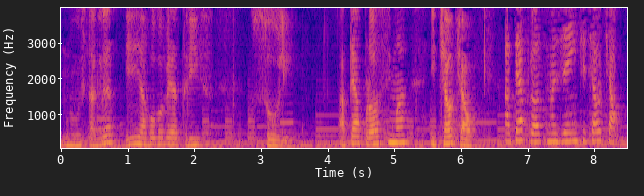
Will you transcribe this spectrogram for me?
no Instagram e arroba Beatriz Soli. Até a próxima e tchau, tchau. Até a próxima, gente. Tchau, tchau.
